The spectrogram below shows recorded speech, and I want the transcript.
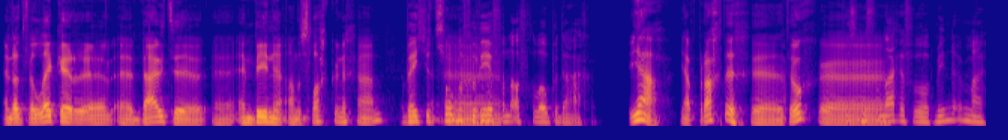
en dat we lekker eh, eh, buiten eh, en binnen aan de slag kunnen gaan. Een beetje het zonnige Eh, weer van de afgelopen dagen. Ja, ja prachtig, eh, toch? Het is nu Eh, vandaag even wat minder, maar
